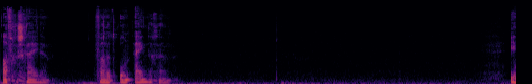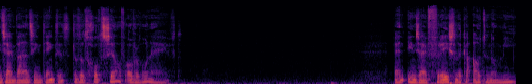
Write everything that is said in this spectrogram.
afgescheiden van het oneindige. In zijn waanzin denkt het dat het God zelf overwonnen heeft. En in zijn vreselijke autonomie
